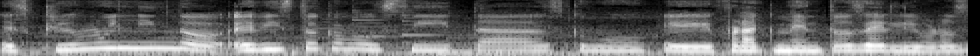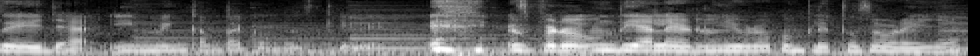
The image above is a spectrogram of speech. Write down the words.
escribe muy lindo. He visto como citas, como eh, fragmentos de libros de ella y me encanta cómo escribe. Espero un día leer un libro completo sobre ella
